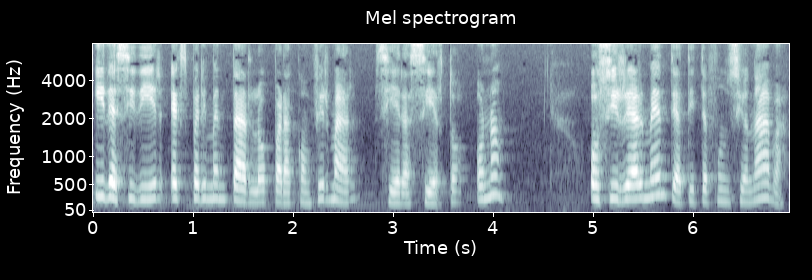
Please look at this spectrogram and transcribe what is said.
y decidir experimentarlo para confirmar si era cierto o no o si realmente a ti te funcionaba,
